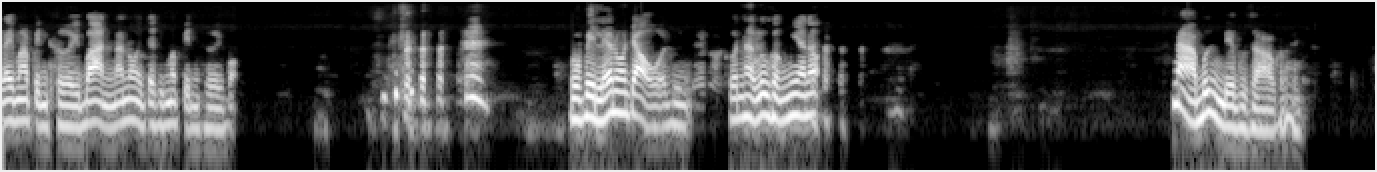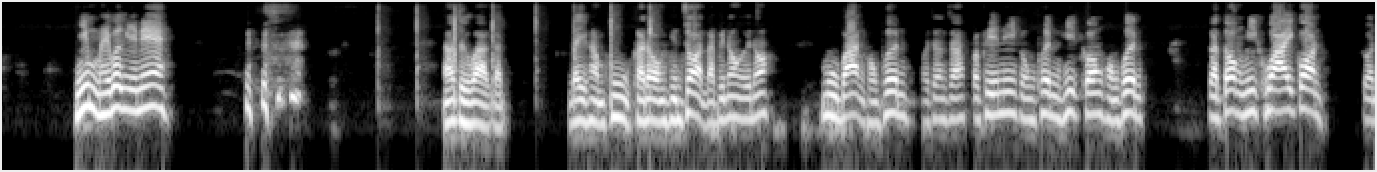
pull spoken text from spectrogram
ได้มาเป็นเคยบ้านน้าน้อยจะถึงมาเป็นเคยบ่ บ่เป็นแล้วเน้องเจ้าแน่นอนคนหักลูกของเมียเนาะ หน้าบึ้งเดผู้สาวก็ได้ยิ้มให้เบิ่งอีแม่เอาถือว่าก็ได้คำพูคาดองกินชอดนะพี่น้องเอ้ยเนาะหมู่บ้านของเพิ่นว่าซั่นซะประเพณีของเพิ่นฮีดคองของเพิ่นก็ต้องมีควายก่อนก่อน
